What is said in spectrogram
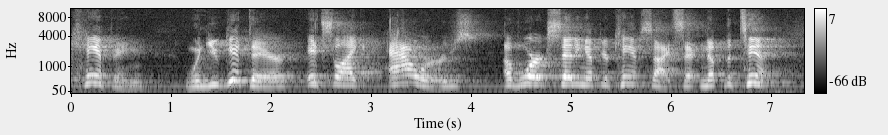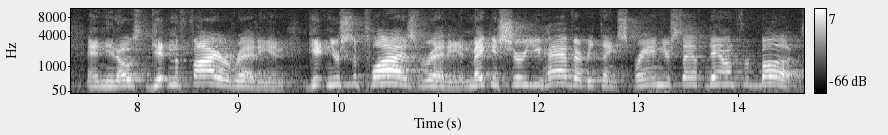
camping, when you get there, it's like hours of work setting up your campsite, setting up the tent, and you know, getting the fire ready and getting your supplies ready and making sure you have everything, spraying yourself down for bugs.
